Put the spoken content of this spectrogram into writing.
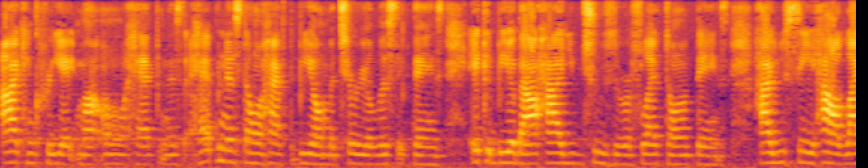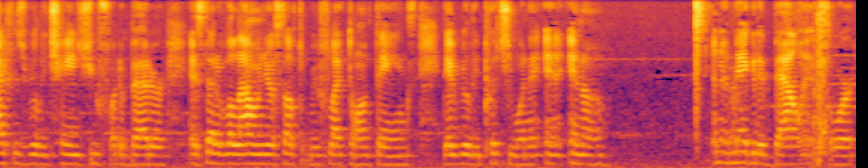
I can create my own happiness. Happiness don't have to be on materialistic things. It could be about how you choose to reflect on things, how you see how life has really changed you for the better, instead of allowing yourself to reflect on things that really put you in a in, in a in a negative balance or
